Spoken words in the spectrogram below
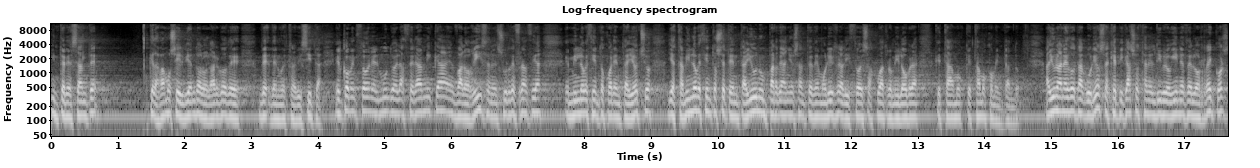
interesantes que las vamos a ir viendo a lo largo de, nuestra visita. Él comenzó en el mundo de la cerámica en Valoris, en el sur de Francia, en 1948 y hasta 1971, un par de años antes de morir, realizó esas 4.000 obras que estamos, que estamos comentando. Hay una anécdota curiosa, es que Picasso está en el libro Guinness de los récords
